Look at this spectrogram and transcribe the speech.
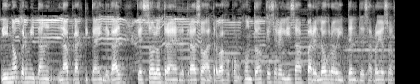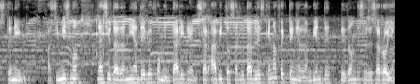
y no permitan la práctica ilegal que solo trae retraso al trabajo conjunto que se realiza para el logro del desarrollo sostenible. Asimismo, la ciudadanía debe fomentar y realizar hábitos saludables que no afecten el ambiente de donde se desarrollan.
